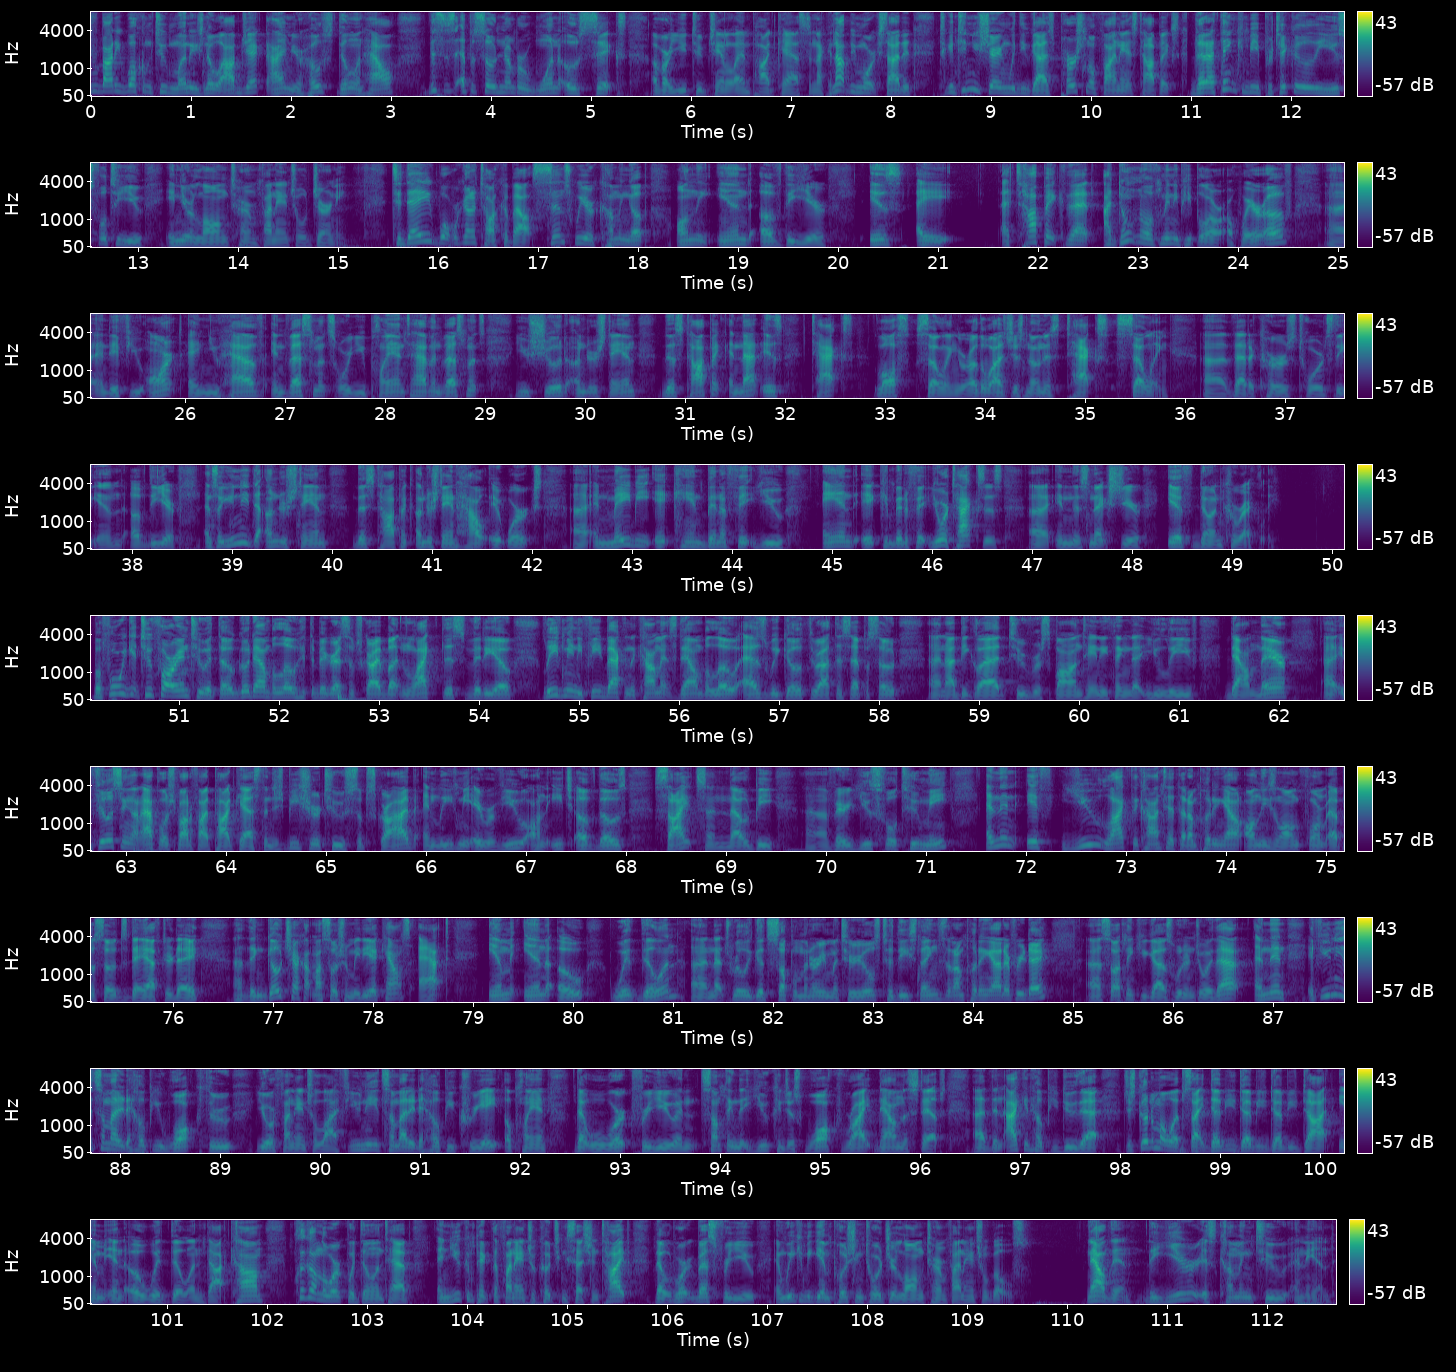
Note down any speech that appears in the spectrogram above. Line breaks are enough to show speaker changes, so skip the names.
everybody, welcome to Money's No Object. I am your host, Dylan Howell. This is episode number 106 of our YouTube channel and podcast, and I cannot be more excited to continue sharing with you guys personal finance topics that I think can be particularly useful to you in your long term financial journey. Today, what we're going to talk about, since we are coming up on the end of the year, is a a topic that I don't know if many people are aware of. Uh, and if you aren't and you have investments or you plan to have investments, you should understand this topic. And that is tax loss selling, or otherwise just known as tax selling. Uh, that occurs towards the end of the year. And so you need to understand this topic, understand how it works, uh, and maybe it can benefit you and it can benefit your taxes uh, in this next year if done correctly. Before we get too far into it, though, go down below, hit the big red subscribe button, like this video, leave me any feedback in the comments down below as we go throughout this episode, and I'd be glad to respond to anything that you leave down there. Uh, if you're listening on Apple or Spotify podcast, then just be sure to subscribe and leave me a review on each of those sites, and that would be uh, very useful to me. And then if you like the content that I'm putting out on these long form episodes day after day, uh, then go check out my social media accounts at MNO with Dylan. Uh, and that's really good supplementary materials to these things that I'm putting out every day. Uh, so I think you guys would enjoy that. And then if you need somebody to help you walk through your financial life, you need somebody to help you create a plan that will work for you and something that you can just walk right down the steps, uh, then I can help you do that. Just go to my website, www.mnowithdylan.com, click on the Work with Dylan tab, and you can pick the financial coaching session type that would work best for you. And we can begin pushing towards your long term financial goals. Now, then, the year is coming to an end.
